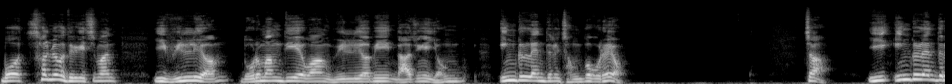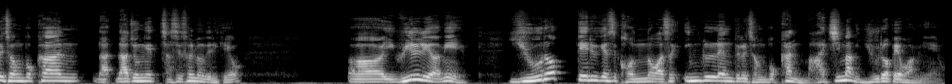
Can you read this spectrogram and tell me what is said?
뭐 설명을 드리겠지만 이 윌리엄, 노르망디의 왕 윌리엄이 나중에 영, 잉글랜드를 정복을 해요. 자, 이 잉글랜드를 정복한 나, 나중에 자세히 설명드릴게요. 어, 이 윌리엄이 유럽 대륙에서 건너와서 잉글랜드를 정복한 마지막 유럽의 왕이에요.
